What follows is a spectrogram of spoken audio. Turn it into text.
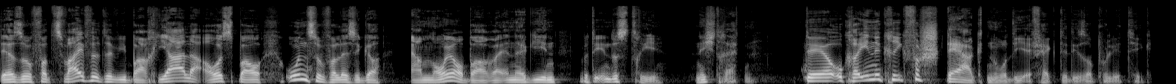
Der so verzweifelte wie brachiale Ausbau unzuverlässiger erneuerbarer Energien wird die Industrie nicht retten. Der Ukraine-Krieg verstärkt nur die Effekte dieser Politik.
